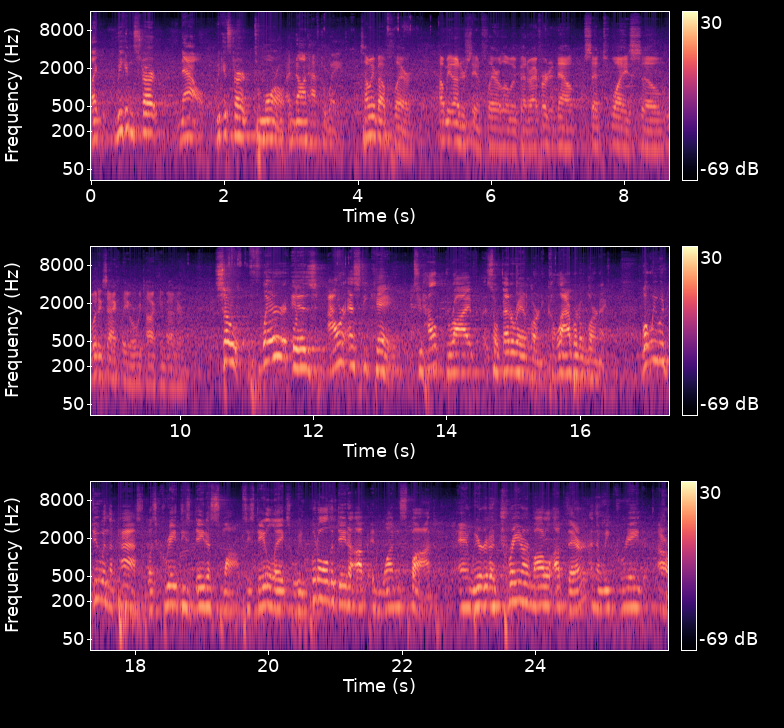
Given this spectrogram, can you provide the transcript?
Like we can start now. We can start tomorrow and not have to wait. Tell me about Flare. Help me understand Flare a little bit better. I've heard it now said twice. So what exactly are we talking about here? So Flare is our SDK to help drive, so federated learning, collaborative learning. What we would do in the past was create these data swamps, these data lakes where we put all the data up in one spot and we're going to train our model up there and then we create our,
